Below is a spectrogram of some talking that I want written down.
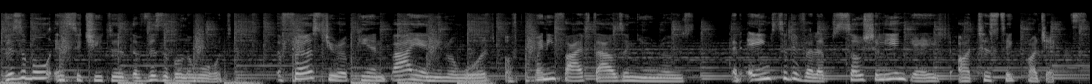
Visible instituted the Visible Award, the first European biennial award of 25,000 euros that aims to develop socially engaged artistic projects.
